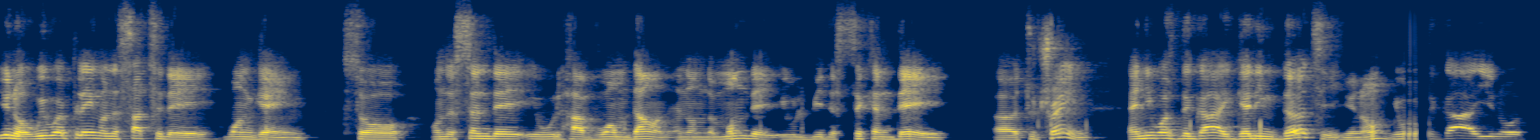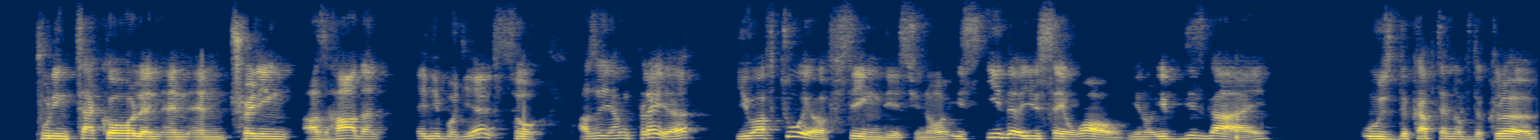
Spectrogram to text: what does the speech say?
You know, we were playing on a Saturday, one game. So on the Sunday, he will have warmed down, and on the Monday, it will be the second day uh, to train. And he was the guy getting dirty, you know, he was the guy, you know, putting tackle and, and, and training as hard as anybody else. So as a young player, you have two way of seeing this, you know, it's either you say, wow, you know, if this guy who's the captain of the club,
